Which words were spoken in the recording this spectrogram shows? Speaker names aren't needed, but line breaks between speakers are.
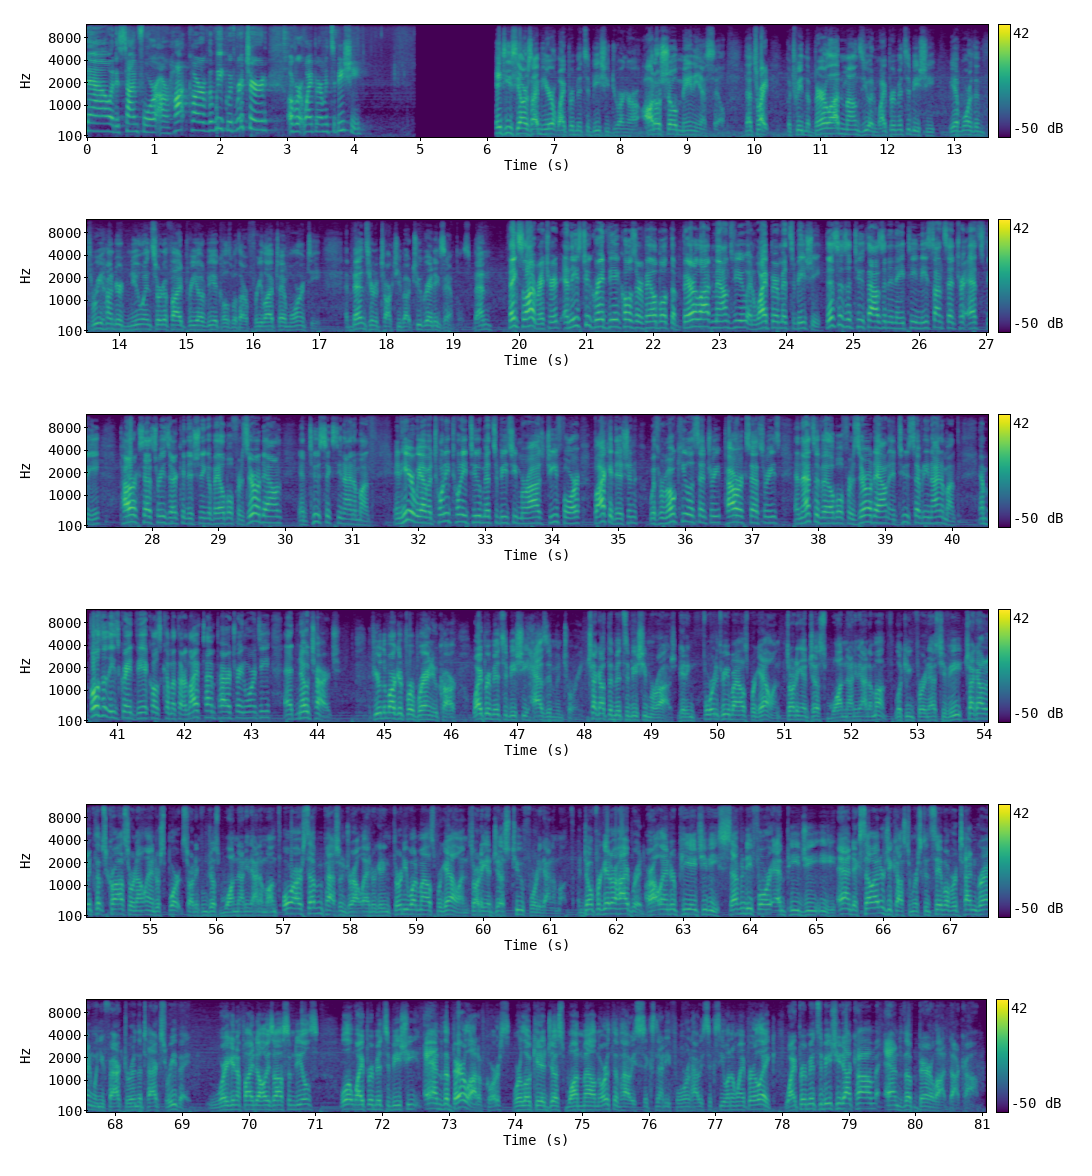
Now it is time for our hot car of the week with Richard over at White Bear Mitsubishi.
Hey TCRs, I'm here at Bear Mitsubishi during our Auto Show Mania sale. That's right, between the Bear Lot in Mounds View and Bear Mitsubishi, we have more than 300 new and certified pre-owned vehicles with our free lifetime warranty. And Ben's here to talk to you about two great examples. Ben?
Thanks a lot, Richard. And these two great vehicles are available at the Bear Lot in Mounds View and White Bear Mitsubishi. This is a 2018 Nissan Sentra SV, power accessories, air conditioning available for zero down and 269 a month. And here we have a 2022 Mitsubishi Mirage G4 Black Edition with remote keyless entry, power accessories, and that's available for zero down and 279 a month. And both of these great vehicles come with our lifetime powertrain warranty at no charge.
If you're in the market for a brand new car, White Bear Mitsubishi has inventory. Check out the Mitsubishi Mirage, getting 43 miles per gallon, starting at just 199 a month. Looking for an SUV? Check out an Eclipse Cross or an Outlander Sport, starting from just 199 a month, or our seven-passenger Outlander getting 31 miles per gallon, starting at just 249 a month. And don't forget our hybrid, our Outlander PHEV 74 MPGE, and Xcel Energy customers can save over 10 grand when you factor in the tax rebate. Where are you going to find all these awesome deals? Well, at Bear Mitsubishi and the Bear Lot, of course. We're located just one mile north of Highway 694 and Highway 61 in White Bear Lake. WhiteBearMitsubishi.com and thebearlot.com.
